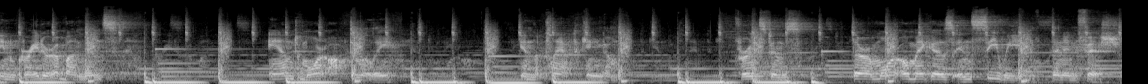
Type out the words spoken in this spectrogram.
in greater abundance and more optimally in the plant kingdom. For instance, there are more omegas in seaweed than in fish.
